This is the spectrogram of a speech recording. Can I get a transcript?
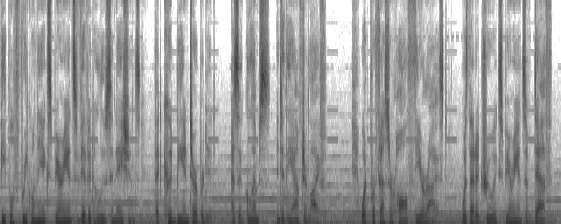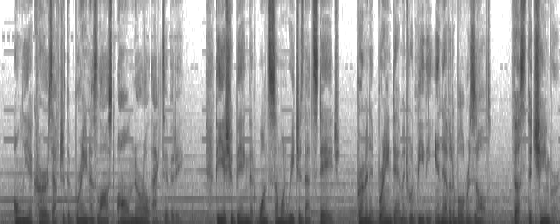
people frequently experience vivid hallucinations that could be interpreted as a glimpse into the afterlife. What Professor Hall theorized was that a true experience of death only occurs after the brain has lost all neural activity. The issue being that once someone reaches that stage, permanent brain damage would be the inevitable result. Thus, the chamber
